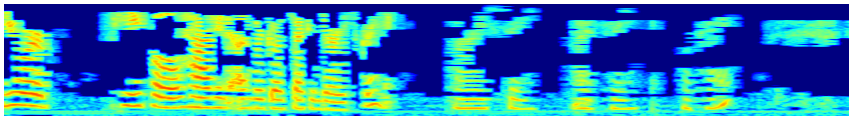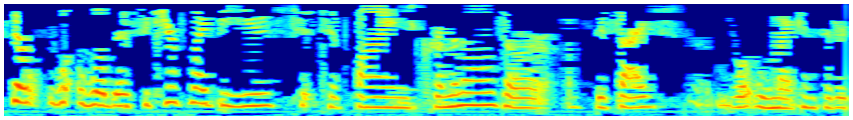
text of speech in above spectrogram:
fewer people having to undergo secondary screening. I see. I see. Okay. So, w- will the secure flight be used to, to find criminals, or besides what we might consider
